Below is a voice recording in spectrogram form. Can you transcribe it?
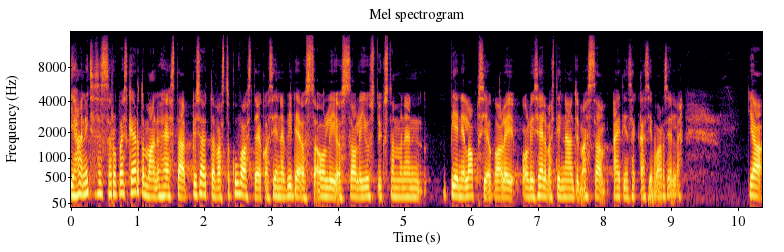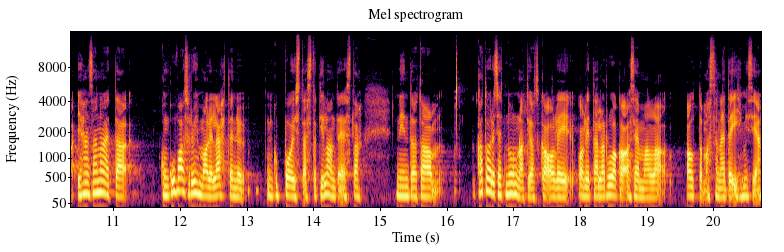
ja hän itse asiassa rupesi kertomaan yhdestä pysäyttävästä kuvasta, joka siinä videossa oli, jossa oli just yksi tämmöinen pieni lapsi, joka oli, oli selvästi nääntymässä äitinsä käsivarsille. Ja, ja hän sanoi, että kun kuvausryhmä oli lähtenyt niin kuin pois tästä tilanteesta, niin tota, katoliset nunnat, jotka oli, oli tällä ruoka-asemalla auttamassa näitä ihmisiä,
